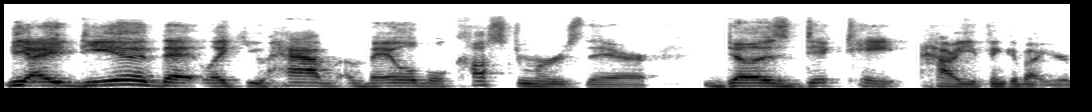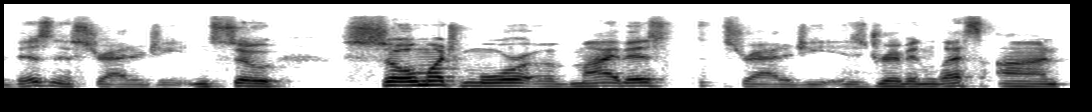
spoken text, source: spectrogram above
the idea that like you have available customers there does dictate how you think about your business strategy. And so, so much more of my business strategy is driven less on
